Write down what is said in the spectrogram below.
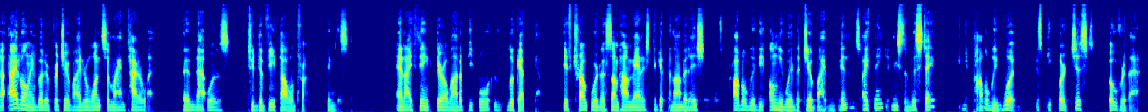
Uh, I've only voted for Joe Biden once in my entire life, and that was to defeat Donald Trump in this state. And I think there are a lot of people who look at that. If Trump were to somehow manage to get the nomination, that's probably the only way that Joe Biden wins, I think, at least in this state. He probably would because people are just over that.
